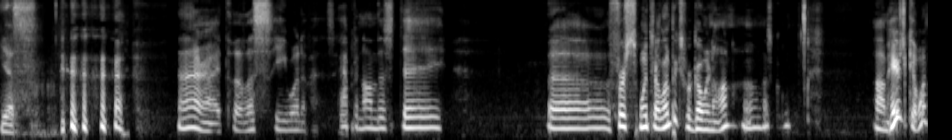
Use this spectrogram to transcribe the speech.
Yes. All right, so let's see what has happened on this day. Uh, the first Winter Olympics were going on. Oh, that's cool. Um, here's a good one.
